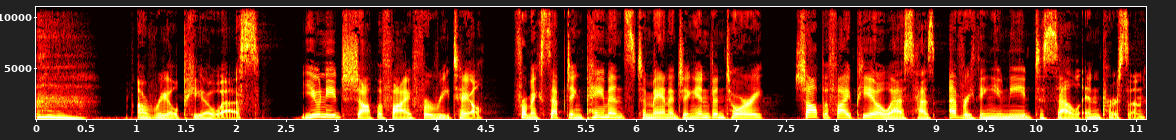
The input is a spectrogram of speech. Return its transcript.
a real POS? You need Shopify for retail. From accepting payments to managing inventory, Shopify POS has everything you need to sell in person.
